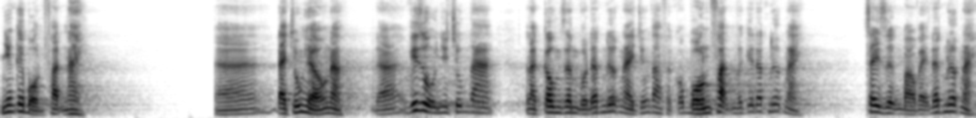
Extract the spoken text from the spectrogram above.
những cái bổn phận này đó. đại chúng hiểu không nào đó. ví dụ như chúng ta là công dân của đất nước này chúng ta phải có bổn phận với cái đất nước này xây dựng bảo vệ đất nước này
